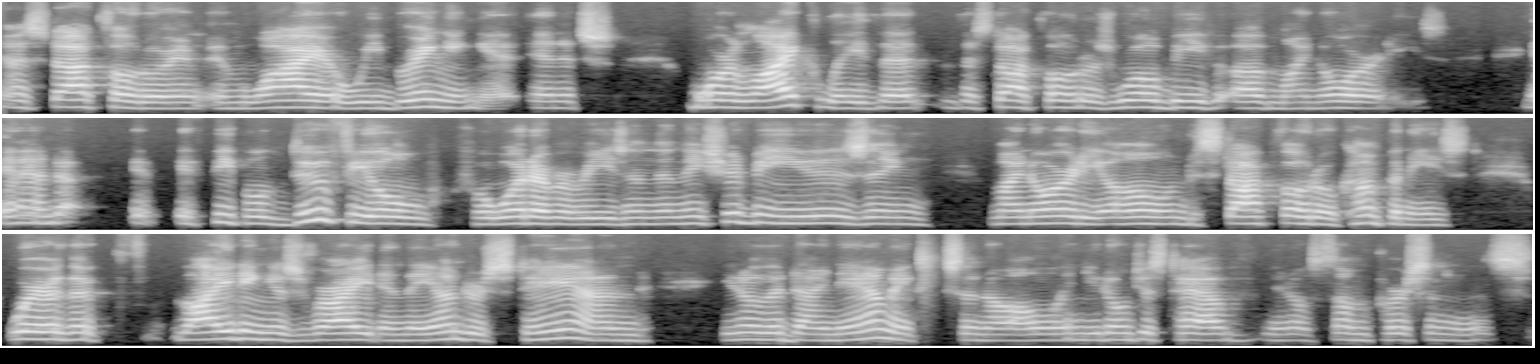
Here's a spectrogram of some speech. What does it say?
a stock photo and, and why are we bringing it? And it's more likely that the stock voters will be of minorities. Right. And if, if people do feel for whatever reason, then they should be using minority owned stock photo companies where the lighting is right and they understand you know the dynamics and all and you don't just have you know some person that's,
